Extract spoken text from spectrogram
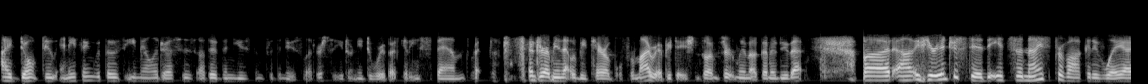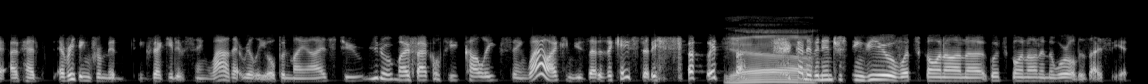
I don't do anything with those email addresses other than use them for the newsletter, so you don't need to worry about getting spammed right left and center. I mean, that would be terrible for my reputation, so I'm certainly not going to do that. But uh, if you're interested, it's a nice, provocative way. I, I've had everything from executives saying, "Wow, that really opened my eyes," to you know my faculty colleagues saying, "Wow, I can use that as a case study." So it's uh, yeah. kind of an interesting view of what's going on, uh, what's going on in the world as I see it.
